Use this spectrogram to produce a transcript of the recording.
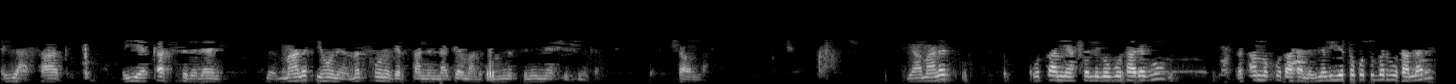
እያሳቅ እየቀስ ብለን ማለት የሆነ መጥፎ ነገር ሳንናገር ማለት ነው። እነሱን የሚያሸሽ ነገር ኢንሻአላህ። ያ ማለት ቁጣ የሚያስፈልገው ቦታ ደግሞ በጣም መቆጣት አለ። ነብዩ የተቆጡበት ቦታ አለ አይደል?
